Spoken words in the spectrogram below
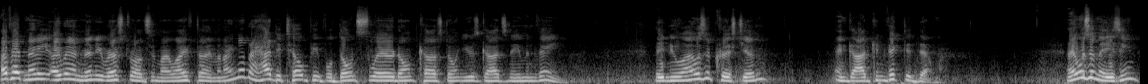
I've had many, I ran many restaurants in my lifetime, and I never had to tell people don't swear, don't cuss, don't use God's name in vain. They knew I was a Christian, and God convicted them. And it was amazing.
